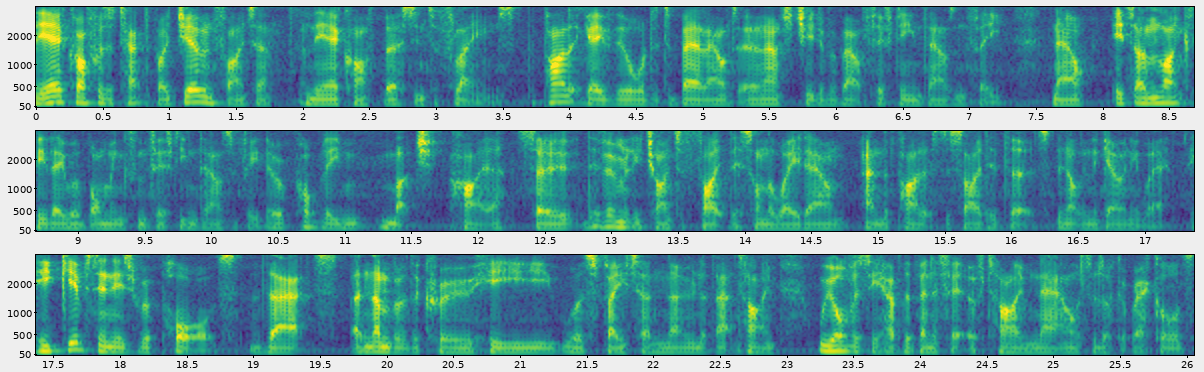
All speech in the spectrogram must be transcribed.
the aircraft was attacked by a German fighter and the aircraft burst into flames. The pilot gave the order to bail out at an altitude of about 15,000 feet. Now, it's unlikely they were bombing from 15,000 feet. They were probably much higher. So they've evidently tried to fight this on the way down, and the pilots decided that they're not going to go anywhere. He gives in his report that a number of the crew, he was fate unknown at that time. We obviously have the benefit of time now to look at records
